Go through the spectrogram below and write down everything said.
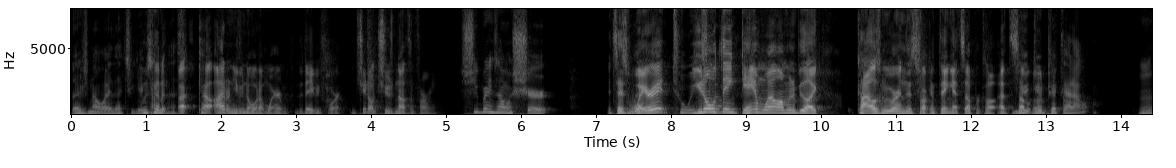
There's no way that you get Who's gonna? Uh, Kyle, I don't even know what I'm wearing the day before. She don't choose nothing for me. she brings home a shirt. It says Like, wear it. two weeks You don't ago? think damn well I'm gonna be like Kyle's gonna be wearing this fucking thing at supper club at the supper You, club. you'd pick that out? Hmm?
